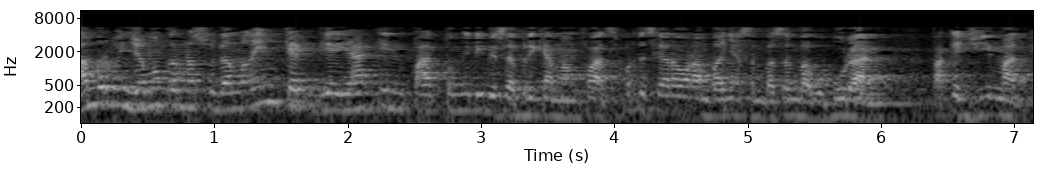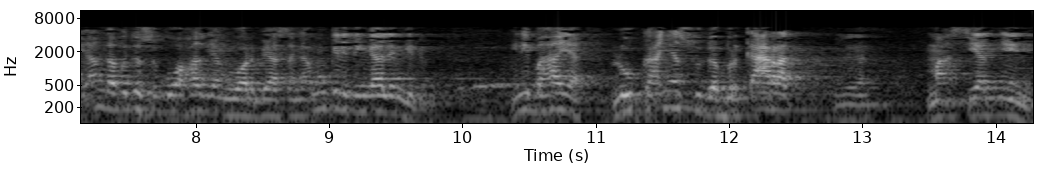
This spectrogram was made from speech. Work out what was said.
Amr bin Jamuh karena sudah melengket, dia yakin patung ini bisa berikan manfaat. Seperti sekarang orang banyak sembah-sembah kuburan, pakai jimat, dianggap itu sebuah hal yang luar biasa, nggak mungkin ditinggalin gitu. Ini bahaya, lukanya sudah berkarat, gitu kan. maksiatnya ini.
